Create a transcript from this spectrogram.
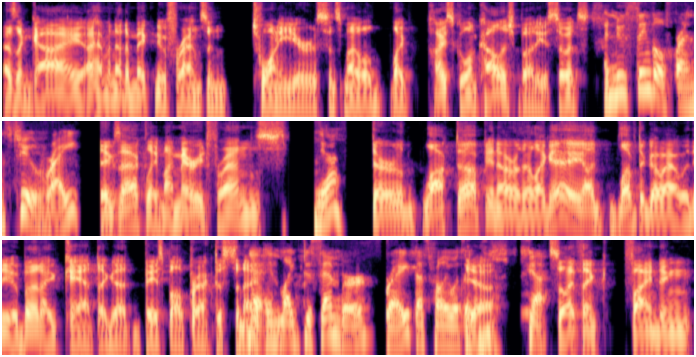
as a guy, I haven't had to make new friends in 20 years since my old like high school and college buddies. So it's and new single friends too, right? exactly my married friends. Yeah. They're locked up, you know, or they're like, hey, I'd love to go out with you, but I can't. I got baseball practice tonight. Yeah, in like December, right? That's probably what they Yeah. Yeah. So I think finding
